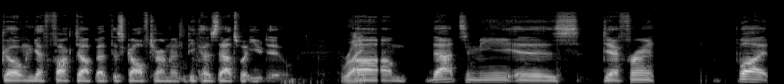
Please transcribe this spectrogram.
go and get fucked up at this golf tournament because that's what you do. Right. Um, that to me is different, but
